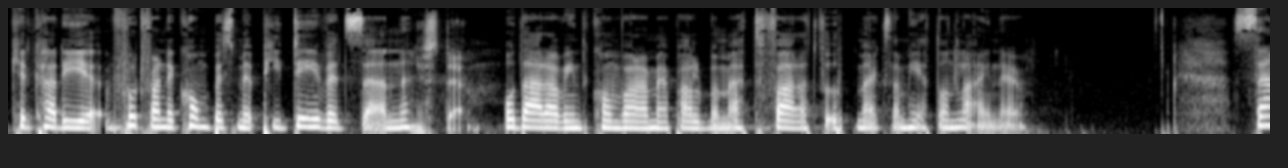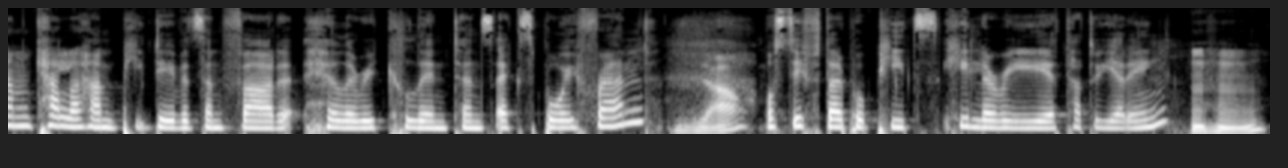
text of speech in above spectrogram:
Kid Cudi är fortfarande kompis med Pete Davidson Just det. och därav inte kommer vara med på albumet för att få uppmärksamhet online nu. Sen kallar han Pete Davidson för Hillary Clintons ex-boyfriend Ja. och syftar på Petes Hillary-tatuering. Och- och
